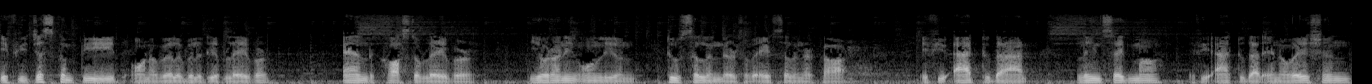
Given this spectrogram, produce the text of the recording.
If you just compete on availability of labor and the cost of labor, you're running only on two cylinders of an eight cylinder car. If you add to that Lean Sigma, if you add to that innovation,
